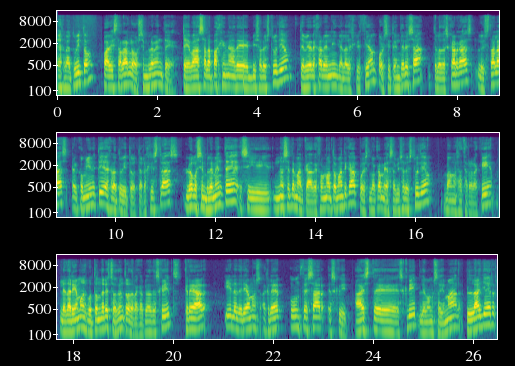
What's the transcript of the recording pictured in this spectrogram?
es gratuito. Para instalarlo simplemente te vas a la página de Visual Studio, te voy a dejar el link en la descripción por si te interesa, te lo descargas, lo instalas, el community es gratuito, te registras, luego simplemente si no se te marca de forma automática pues lo cambias a Visual Studio, vamos a cerrar aquí, le daríamos botón derecho dentro de la carpeta de scripts, crear y le daríamos a crear un Cesar script. A este script le vamos a llamar Player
